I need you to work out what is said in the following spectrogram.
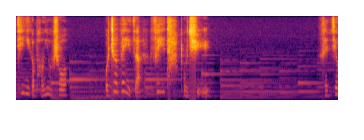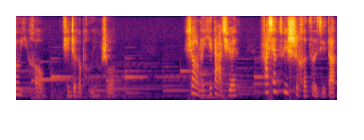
听一个朋友说，我这辈子非他不娶。很久以后，听这个朋友说，绕了一大圈，发现最适合自己的，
